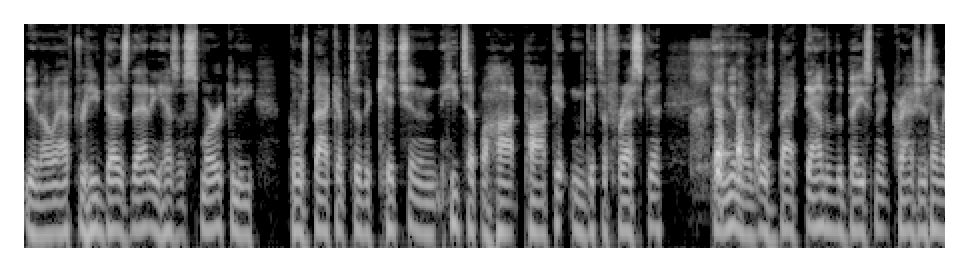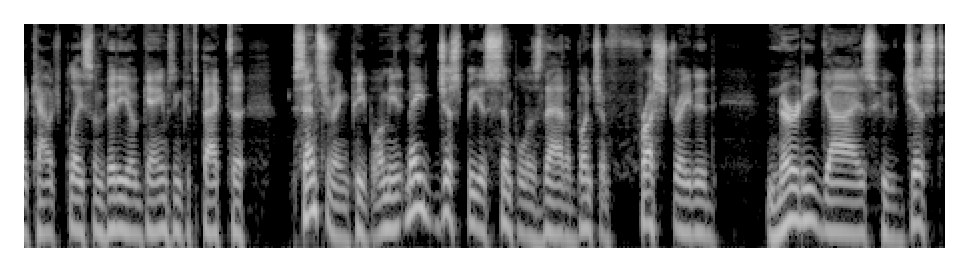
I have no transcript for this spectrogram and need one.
you know after he does that he has a smirk and he goes back up to the kitchen and heats up a hot pocket and gets a fresca and you know goes back down to the basement crashes on the couch plays some video games and gets back to censoring people. I mean it may just be as simple as that a bunch of frustrated nerdy guys who just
